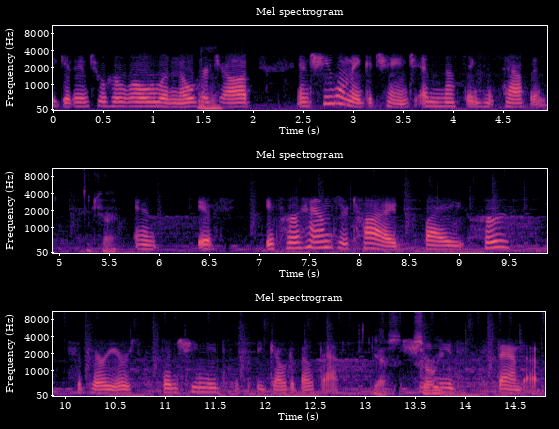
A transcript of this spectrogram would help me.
to get into her role and know her mm-hmm. job, and she will make a change. And nothing has happened. Okay. And if if her hands are tied by her superiors, then she needs to speak out about that. Yes. She so needs to stand up.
